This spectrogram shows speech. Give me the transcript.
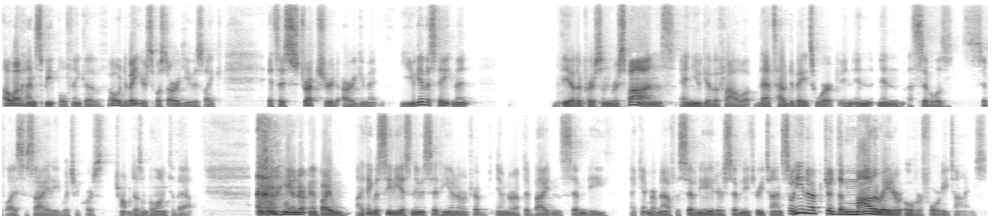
a lot of times, people think of oh, debate. You're supposed to argue is like it's a structured argument. You give a statement, the other person responds, and you give a follow up. That's how debates work in in, in a civilized civilized society. Which, of course, Trump doesn't belong to that. he inter- by I think it was CBS News said he interrupt, interrupted Biden 70 I can't remember now if it was 78 or 73 times. So he interrupted the moderator over 40 times.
